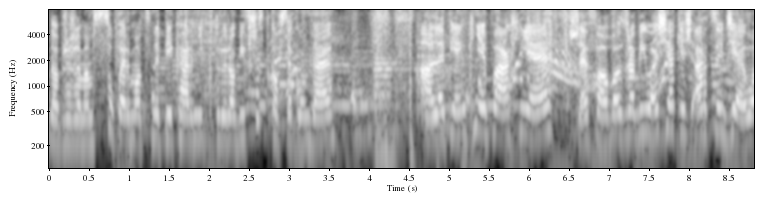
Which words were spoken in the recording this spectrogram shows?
Dobrze, że mam super mocny piekarnik, który robi wszystko w sekundę. Ale pięknie pachnie. Szefowo, zrobiłaś jakieś arcydzieło.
